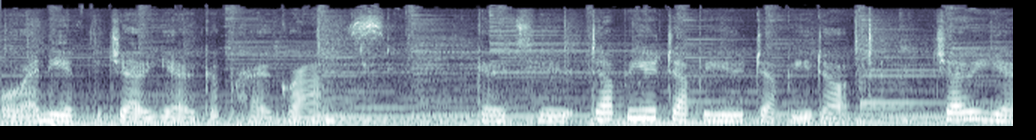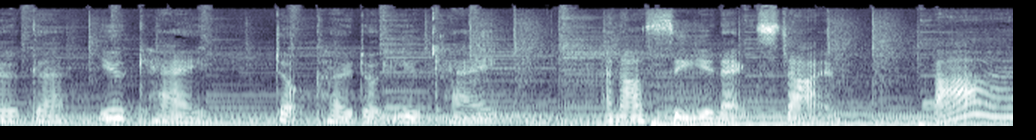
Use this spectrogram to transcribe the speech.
or any of the Joe Yoga programs, go to www.joeyogauk.co.uk and I'll see you next time. Bye.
